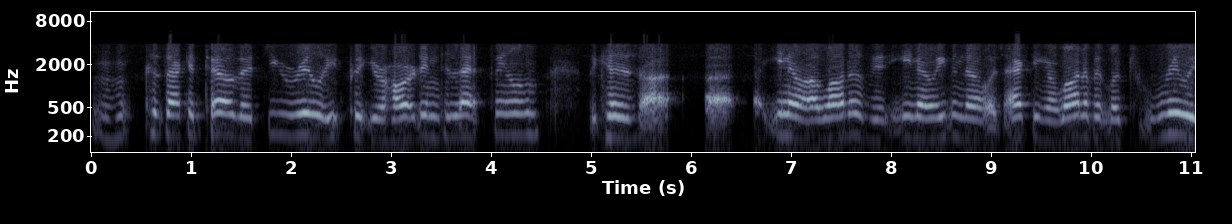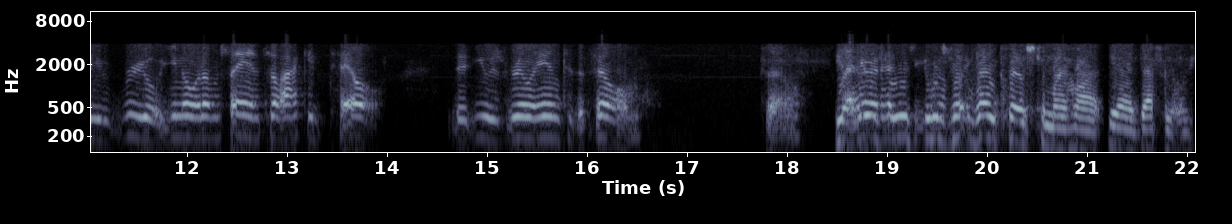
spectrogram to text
Because mm-hmm. I could tell that you really put your heart into that film, because uh, uh, you know, a lot of it, you know, even though I was acting, a lot of it looked really real. You know what I'm saying? So I could tell that you was really into the film. So yeah, it, it, was it was very, very close to my heart. Yeah, definitely.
